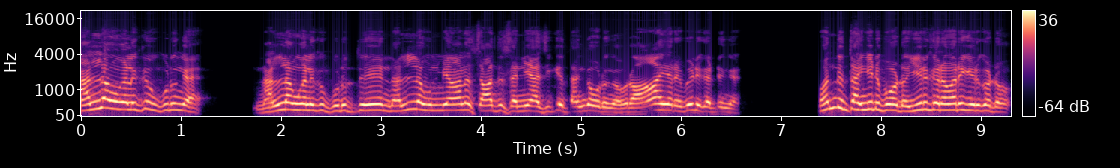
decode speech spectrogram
நல்லவங்களுக்கு கொடுங்க. நல்லவங்களுக்கு கொடுத்து நல்ல உண்மையான சாது சன்னியாசிக்கு தங்க விடுங்க. ஒரு ஆயிரம் வீடு கட்டுங்க. வந்து தங்கிட்டு போகட்டும். இருக்கிற வரைக்கும் இருக்கட்டும்.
